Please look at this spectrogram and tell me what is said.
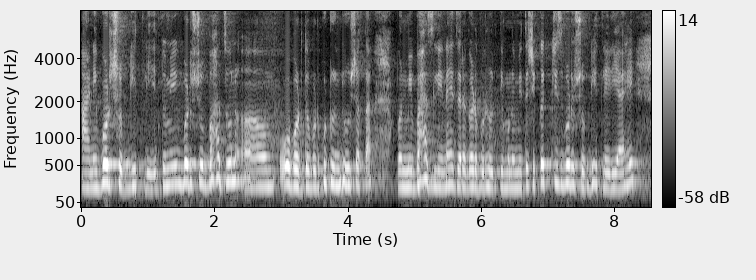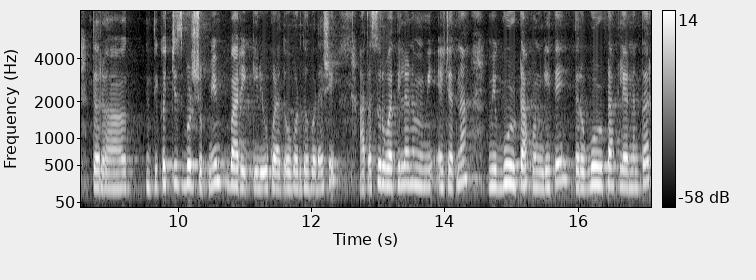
आणि बडशोप घेतली. तुम्ही बडशोप भाजून ओबडतोबड ओबडधोबड कुटून घेऊ शकता पण मी भाजली नाही जरा गडबड होती म्हणून मी तशी कच्चीच बडशोप घेतलेली आहे. तर ती कच्चीच बडशोप मी बारीक केली उकळात ओबडधोबड अशी. आता सुरुवातीला ना मी याच्यात ना मी गूळ टाकून घेते. तर गूळ टाकल्यानंतर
